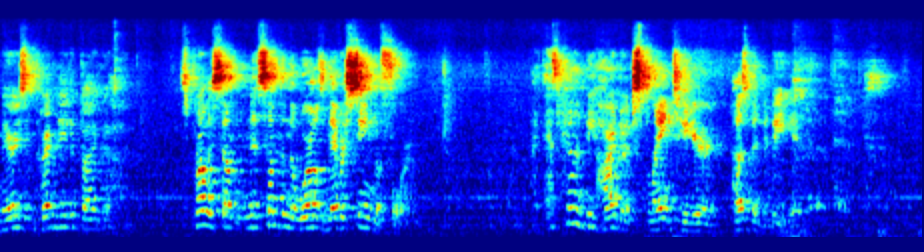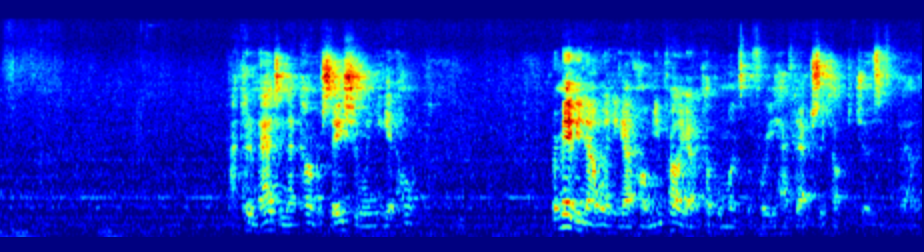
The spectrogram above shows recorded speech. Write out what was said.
Mary's impregnated by God. It's probably something, something the world's never seen before. That's going to be hard to explain to your husband to be, isn't it? I could imagine that conversation when you get home. Or maybe not when you got home. You probably got a couple months before you have to actually talk to Joseph about it.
